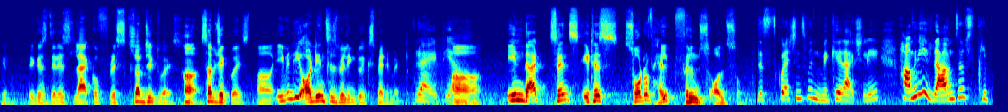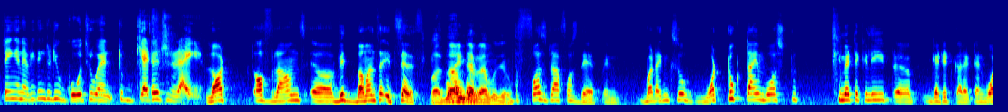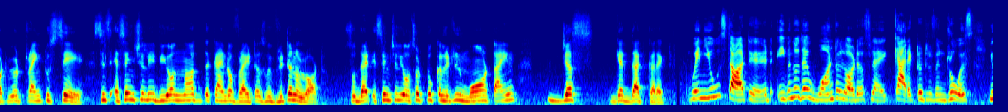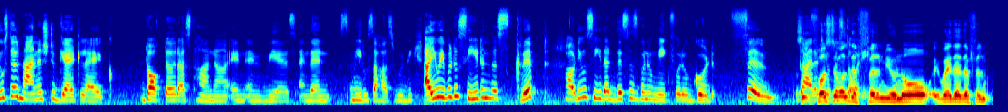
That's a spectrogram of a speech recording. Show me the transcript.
you know, because there is lack of risk. Subject wise. Huh, subject-wise, uh, even the audience is willing to experiment. Right. Yeah. Uh, in that sense, it has sort of helped films also. This question's for Mikhil actually. How many rounds of scripting and everything did you go through and to get it right? Lot of rounds uh, with Boman sir itself. Uh, the first draft was there, and, but I think so. What took time was to thematically uh, get it correct and what we were trying to say. Since essentially we are not the kind of writers who've written a lot, so that essentially also took a little more time. Just get that correct. When you started, even though there weren't a lot of like character-driven roles, you still managed to get like Dr. Asthana in MBBS and then Viru Sahasrabudhi. Are you able to see it in the script? How do you see that this is going to make for a good film? See, first of all, the film you know whether the film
